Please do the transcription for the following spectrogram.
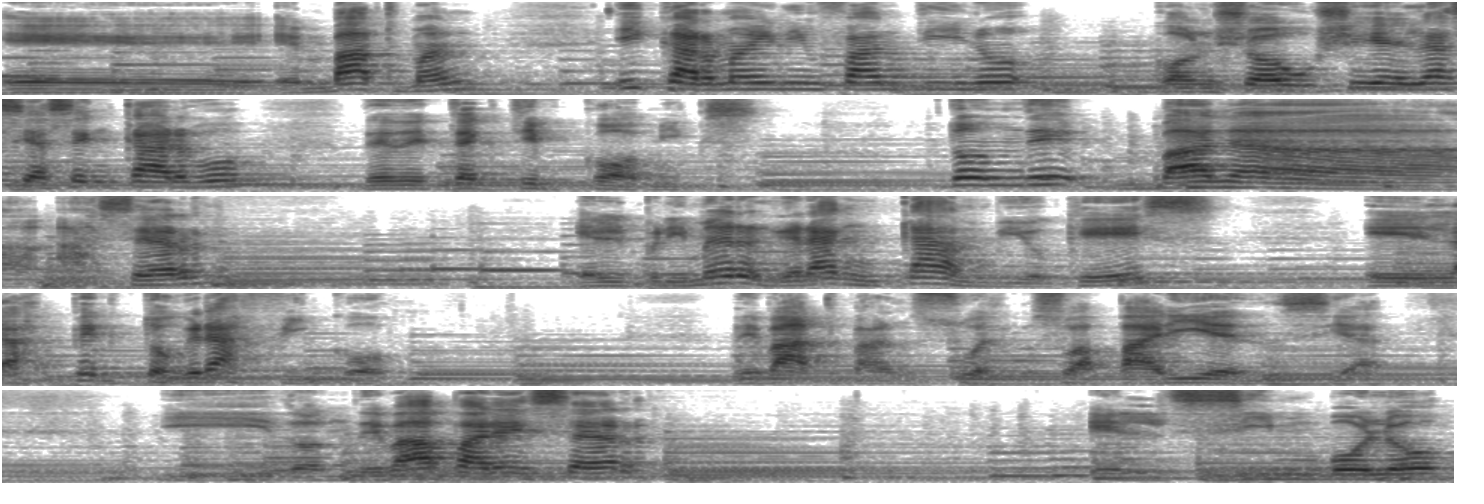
eh, en Batman y Carmine Infantino con Joe Shiela se hacen cargo de Detective Comics, donde van a hacer el primer gran cambio que es el aspecto gráfico de Batman, su, apariencia. Y donde va a aparecer el símbolo,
